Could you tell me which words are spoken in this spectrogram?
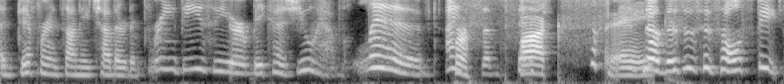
a difference on each other, to breathe easier because you have lived. I For submit. fuck's sake. No, this is his whole speech.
